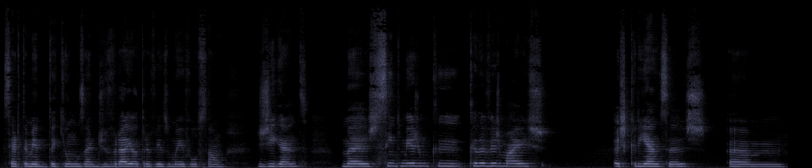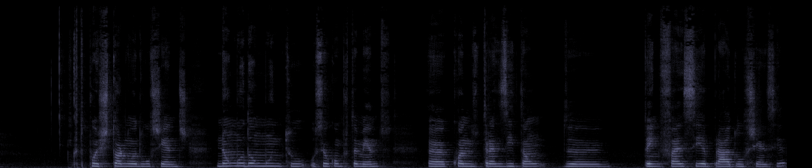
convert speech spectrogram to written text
certamente daqui a uns anos verei outra vez uma evolução gigante, mas sinto mesmo que cada vez mais as crianças um, que depois se tornam adolescentes não mudam muito o seu comportamento uh, quando transitam de, da infância para a adolescência.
